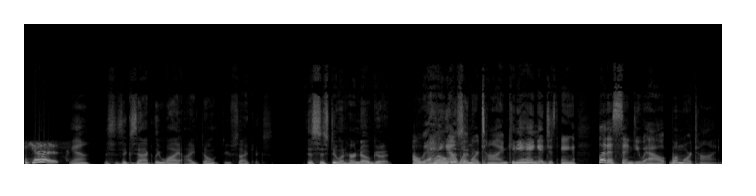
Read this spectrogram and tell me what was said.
yes, Yeah. This is exactly why I don't do psychics. This is doing her no good. Oh, hang out listen. one more time. Can you hang it? Just hang. Let us send you out one more time.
